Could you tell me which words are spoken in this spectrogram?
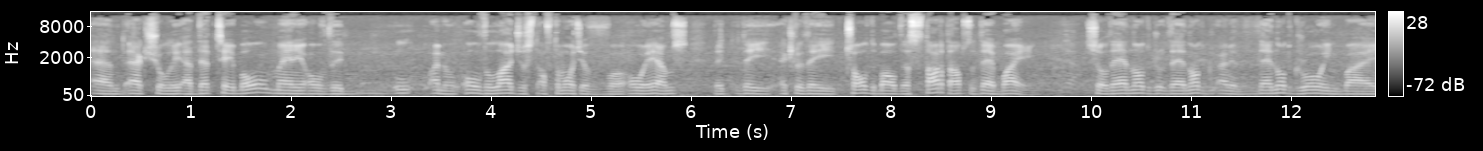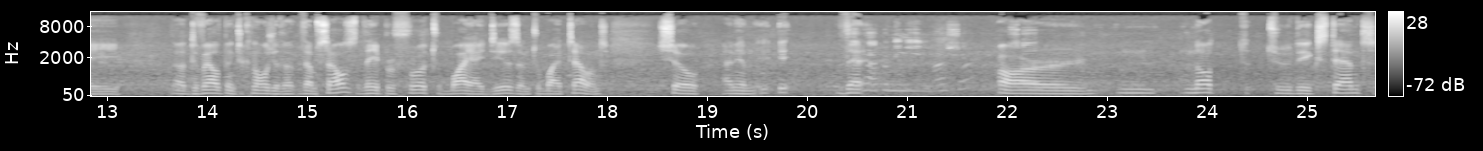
and actually at that table, many of the I mean, all the largest automotive uh, OEMs, they, they actually they told about the startups that they're buying. Yeah. So they're not they're not I mean they're not growing by uh, developing technology th- themselves. They prefer to buy ideas and to buy talent. So I mean, it, it, that happening in Russia are n- not to the extent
